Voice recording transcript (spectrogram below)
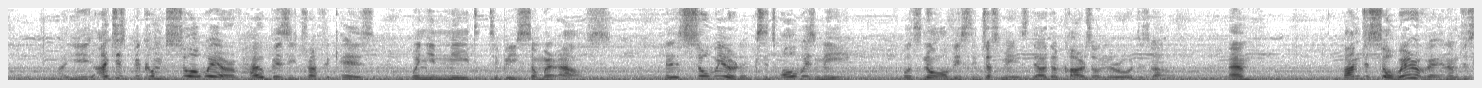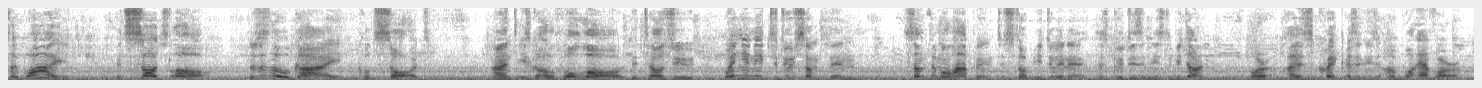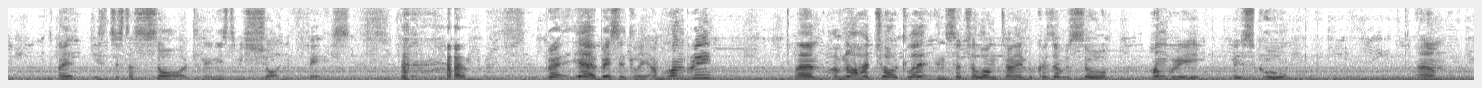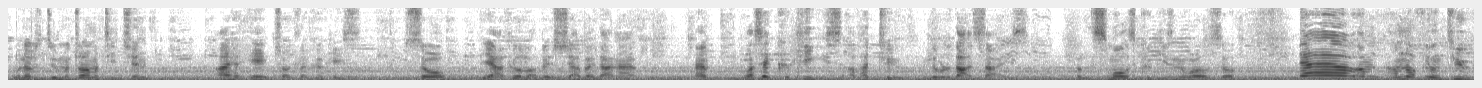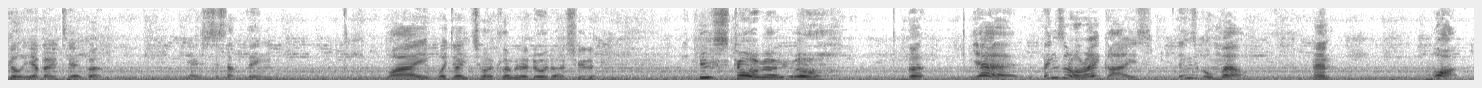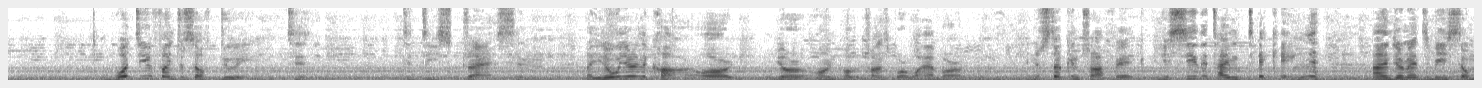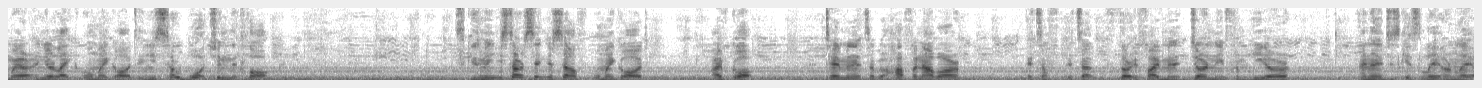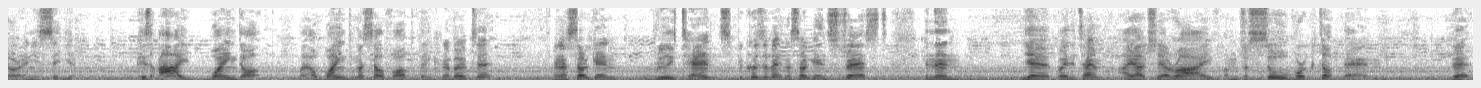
I, I just become so aware of how busy traffic is when you need to be somewhere else. And it's so weird because it's always me. Well, it's not obviously just me, it's the other cars on the road as well. Um, but I'm just so aware of it, and I'm just like, why? It's Sod's Law. There's this little guy called Sod and he's got a whole law that tells you when you need to do something, something will happen to stop you doing it as good as it needs to be done, or as quick as it needs, or whatever. He's just a sod, and he needs to be shot in the face. but yeah, basically, I'm hungry. Um, I've not had chocolate in such a long time because I was so hungry at school. Um, when I was doing my drama teaching, I ate chocolate cookies. So yeah, I feel a little bit shit about that now. Um, well, I said cookies. I've had two, and they were that size. They're the smallest cookies in the world. So yeah, I'm I'm not feeling too guilty about it, but yeah, it's just that thing. Why why do I eat chocolate when I know that I should? You stop it. Oh. But yeah, things are all right, guys. Things are going well. Um, what what do you find yourself doing to to de-stress and like you know when you're in the car or you're on public transport whatever and you're stuck in traffic you see the time ticking and you're meant to be somewhere and you're like oh my god and you start watching the clock. Excuse me you start saying to yourself oh my god I've got 10 minutes I've got half an hour it's a it's a 35 minute journey from here and then it just gets later and later and you sit because I wind up like I wind myself up thinking about it, and I start getting really tense because of it, and I start getting stressed, and then yeah, by the time I actually arrive, I'm just so worked up then that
